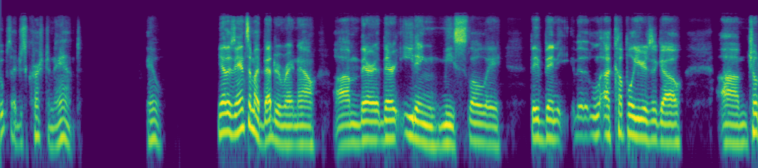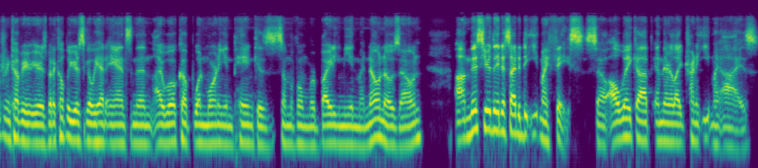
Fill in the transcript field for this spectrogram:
Oops, I just crushed an ant. Ew. Yeah, there's ants in my bedroom right now. Um, they're they're eating me slowly. They've been a couple years ago. Um, children cover your ears, but a couple years ago we had ants, and then I woke up one morning in pain because some of them were biting me in my no-no zone. Um, this year they decided to eat my face, so I'll wake up and they're like trying to eat my eyes.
